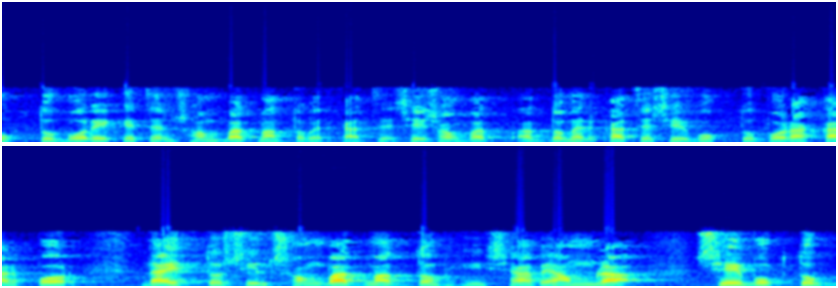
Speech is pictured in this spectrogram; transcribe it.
বক্তব্য রেখেছেন সংবাদ মাধ্যমের কাছে। সেই সংবাদ মাধ্যমের কাছে সেই বক্তব্য রাখার পর দায়িত্বশীল সংবাদ মাধ্যম হিসাবে আমরা সে বক্তব্য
